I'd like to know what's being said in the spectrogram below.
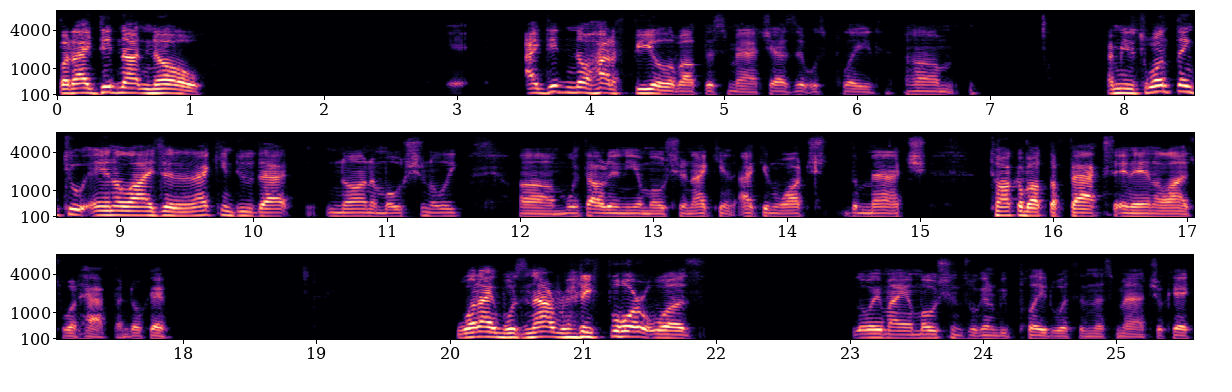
but I did not know. I didn't know how to feel about this match as it was played. Um, I mean, it's one thing to analyze it, and I can do that non-emotionally, um, without any emotion. I can I can watch the match talk about the facts and analyze what happened. Okay. What I was not ready for was the way my emotions were going to be played with in this match. Okay.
